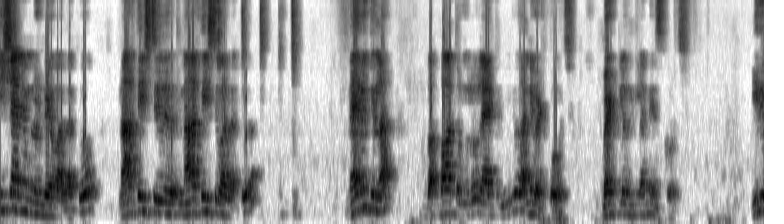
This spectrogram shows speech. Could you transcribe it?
ఈశాన్యంలో ఉండే వాళ్ళకు నార్త్ ఈస్ట్ నార్త్ ఈస్ట్ వాళ్ళకు నైరుతిలా బాత్రూములు లాట్రిన్లు అన్ని పెట్టుకోవచ్చు. బెడ్లు ఇట్లా వేసుకోవచ్చు. ఇది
